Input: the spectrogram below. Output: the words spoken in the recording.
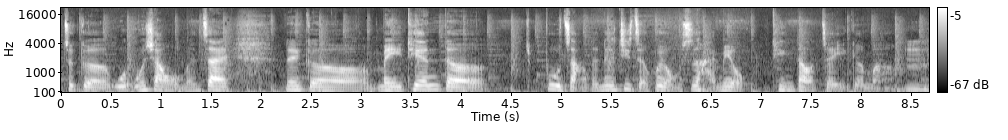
这个我我想我们在那个每天的。部长的那个记者会，我们是还没有听到这一个吗？嗯，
